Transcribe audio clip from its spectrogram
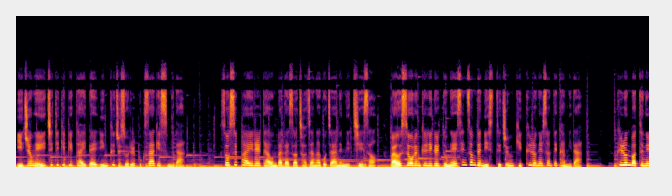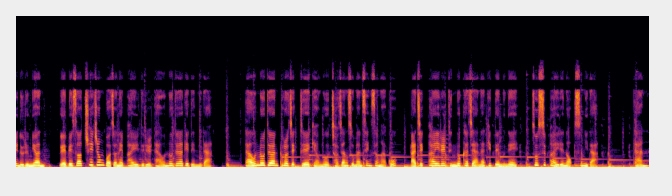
이중 HTTP 타입의 링크 주소를 복사하겠습니다. 소스 파일을 다운받아서 저장하고자 하는 위치에서 마우스 오른 클릭을 통해 생성된 리스트 중 git 클론을 선택합니다. 클론 버튼을 누르면 웹에서 최종 버전의 파일들을 다운로드하게 됩니다. 다운로드한 프로젝트의 경우 저장소만 생성하고 아직 파일을 등록하지 않았기 때문에 소스 파일은 없습니다. 단,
